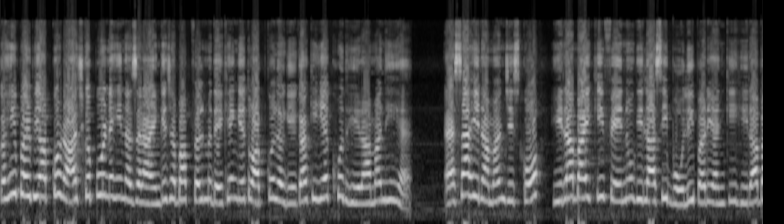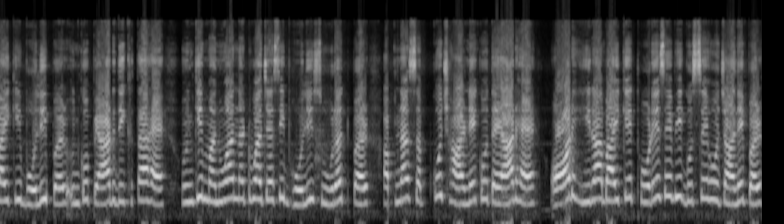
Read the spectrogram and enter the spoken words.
कहीं पर भी आपको राज कपूर नहीं नज़र आएँगे। जब आप फ़िल्म देखेंगे तो आपको लगेगा कि यह खुद हीरामन ही है। ऐसा हीरामन जिसको हीराबाई की फेनु गिलासी बोली पर, यानी कि हीराबाई की बोली पर उनको प्यार दिखता है, उनकी मनुआ नटुआ जैसी भोली सूरत पर अपना सब कुछ हारने को तैयार है और हीराबाई के थोड़े से भी गुस्से हो जाने पर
